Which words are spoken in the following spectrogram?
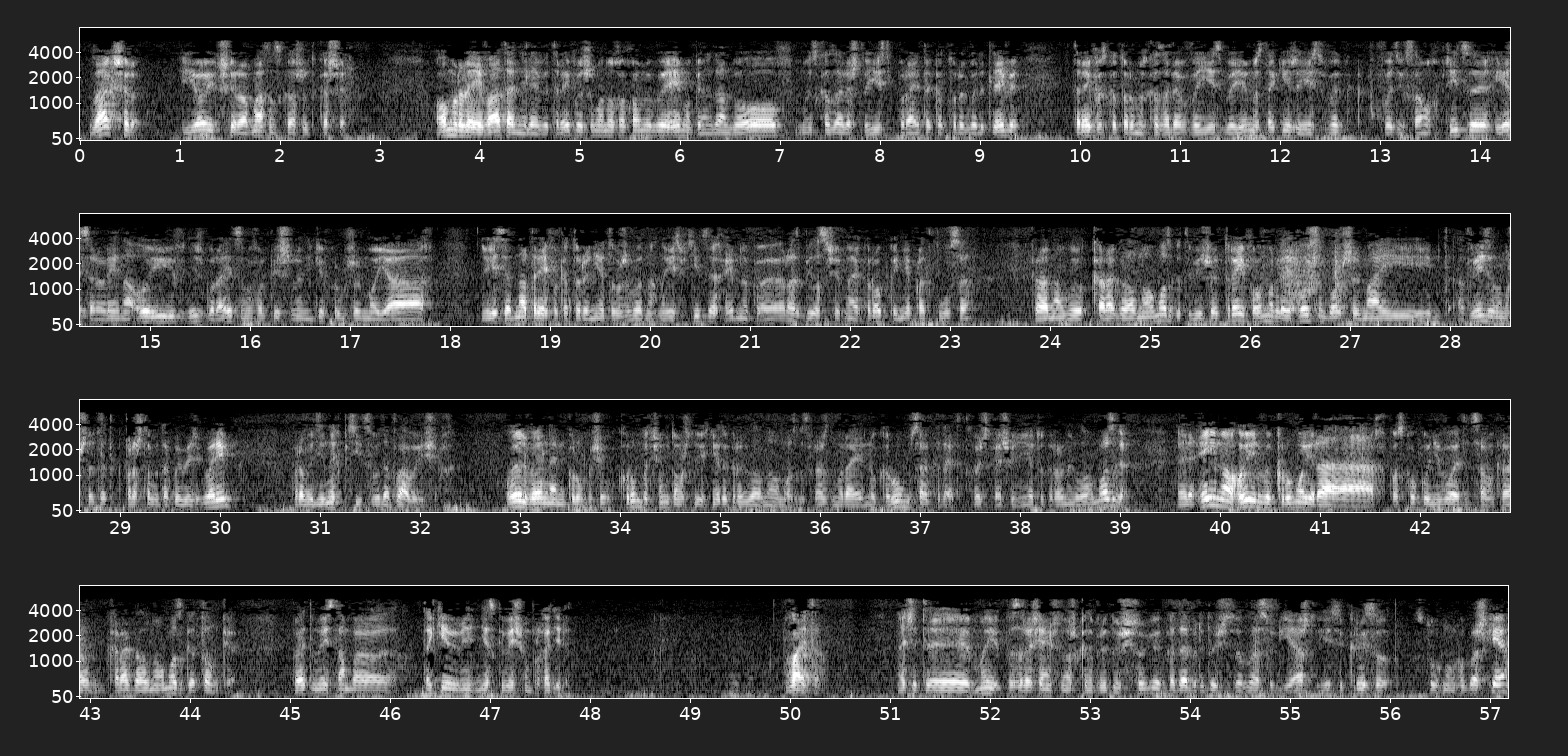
Вакшер, ее Икши, Равмасна сказал, что это кашер. Омр Лейвата, не Леви Трейф, и Шиману Хахоми Бегему, Пенедан Боов. Мы сказали, что есть Прайта, который говорит Леви. Трейфы, с которым мы сказали, в есть Бегемус, такие же есть в, в этих самых птицах. Есть Ралейна Оив, Ниш Бурайцем, Фальпиш, Леники в Крумшель Моях. Но есть одна трейфа, которой нет в животных, но есть в птицах, а именно разбилась черная коробка и не проткнулся кора головного мозга. Ты видишь, это трейф, омрли, осим, бовши, и ответил ему, что это про что мы такую вещь говорим, про водяных птиц, водоплавающих. Оэль Вэльнайн Крум. Почему? Крум, почему? Потому что у них нет коры головного мозга. Спрашивает Мурай, ну Крумса, когда этот хочет сказать, что у него нет крови головного мозга. Эйма Гойль вы Крумой Рах, поскольку у него этот самый кора головного мозга тонкая. Поэтому есть там э, такие несколько вещей мы проходили. Вайта. Значит, э, мы возвращаемся немножко на предыдущую сугию, когда предыдущая была сугия, что если крысу стукнул по башке,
